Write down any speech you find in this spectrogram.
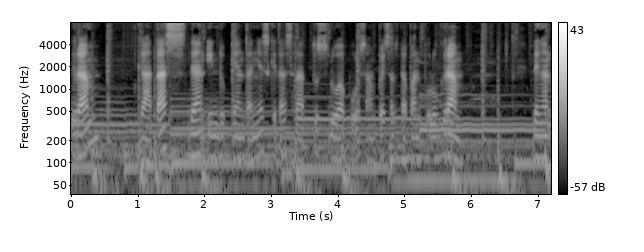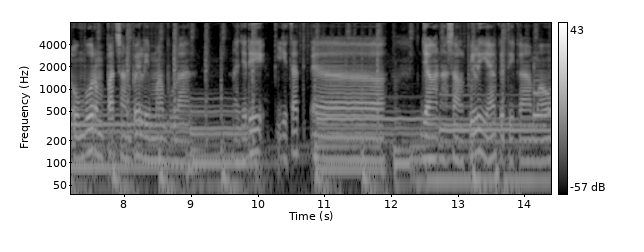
gram ke atas dan induk jantannya sekitar 120 sampai 180 gram dengan umur 4 sampai 5 bulan. Nah, jadi kita eh, jangan asal pilih ya ketika mau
